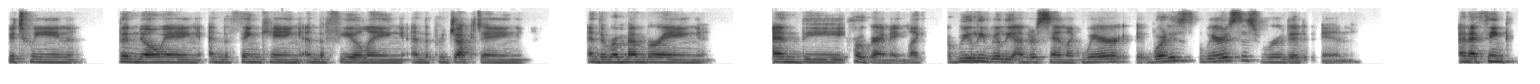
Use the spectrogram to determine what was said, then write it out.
between the knowing and the thinking and the feeling and the projecting and the remembering and the programming like really really understand like where what is where is this rooted in? And i think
